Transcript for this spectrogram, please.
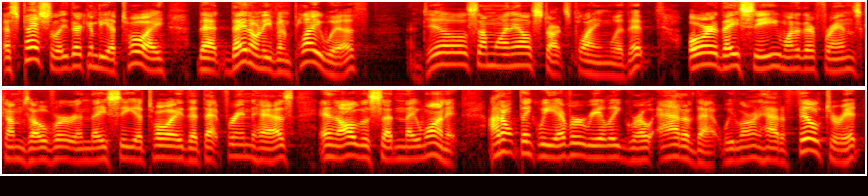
Especially, there can be a toy that they don't even play with until someone else starts playing with it. Or they see one of their friends comes over and they see a toy that that friend has, and all of a sudden they want it. I don't think we ever really grow out of that. We learn how to filter it,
